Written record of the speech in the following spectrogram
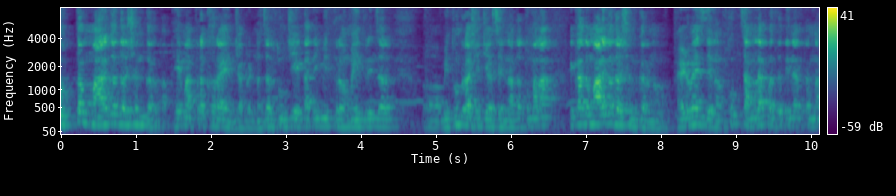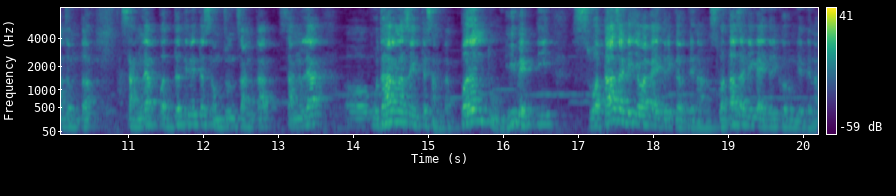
उत्तम मार्गदर्शन करतात. हे मात्र खरं आहे यांच्याकडनं. जर तुमची एखादी मित्र मैत्रीण जर मिथून मिथुन राशीची असेल ना तर तुम्हाला एखादं मार्गदर्शन करणं ऍडवाईस देणं खूप चांगल्या पद्धतीने त्यांना जमतं. चांगल्या पद्धतीने ते समजून सांगतात. चांगल्या उदाहरणासहित ते सांगतात. परंतु ही व्यक्ती स्वतःसाठी जेव्हा काहीतरी करते ना स्वतःसाठी काहीतरी करून घेते ना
